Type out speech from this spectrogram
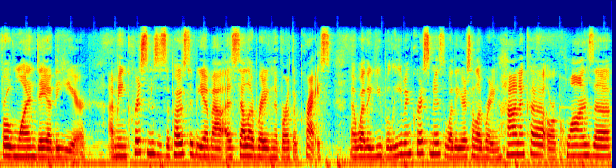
for one day of the year. I mean, Christmas is supposed to be about us celebrating the birth of Christ. Now, whether you believe in Christmas, whether you're celebrating Hanukkah or Kwanzaa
